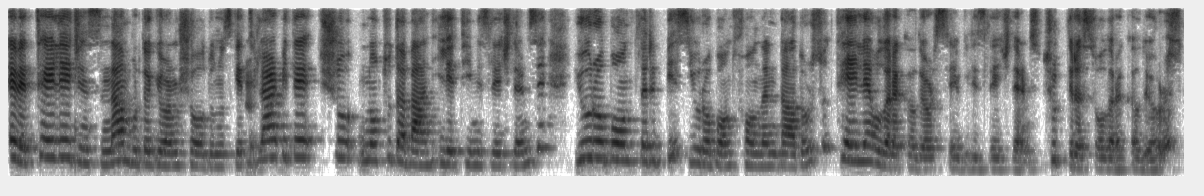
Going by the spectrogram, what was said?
Evet, TL cinsinden burada görmüş olduğunuz getiriler. Bir de şu notu da ben ileteyim izleyicilerimize. Eurobondları biz, Eurobond fonlarını daha doğrusu TL olarak alıyoruz sevgili izleyicilerimiz. Türk lirası olarak alıyoruz.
